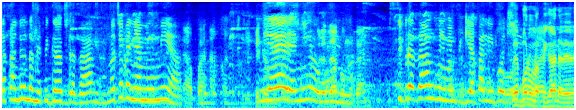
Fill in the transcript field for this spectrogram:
afande ndo amepiga brother yangu. Unajua venye ameumia? Hapana, hapana. Ni yeye, ni yeye Brother yako mgani? Si brother yangu nimempigia pale hivyo. Wewe mbona unapigana wewe?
